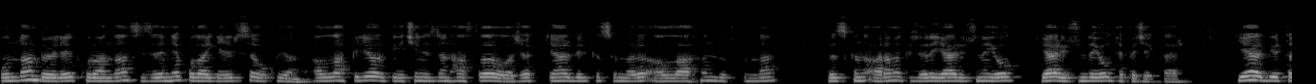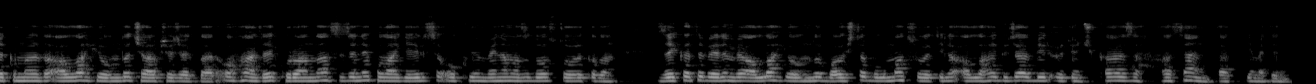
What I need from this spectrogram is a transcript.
Bundan böyle Kur'an'dan size ne kolay gelirse okuyun. Allah biliyor ki içinizden hastalar olacak. Diğer bir kısımları Allah'ın lütfundan rızkını aramak üzere yeryüzüne yol yeryüzünde yol tepecekler. Diğer bir takımları da Allah yolunda çarpışacaklar. O halde Kur'an'dan size ne kolay gelirse okuyun ve namazı dosdoğru kılın. Zekatı verin ve Allah yolunda bağışta bulunmak suretiyle Allah'a güzel bir ödünç, karz hasen takdim edin.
